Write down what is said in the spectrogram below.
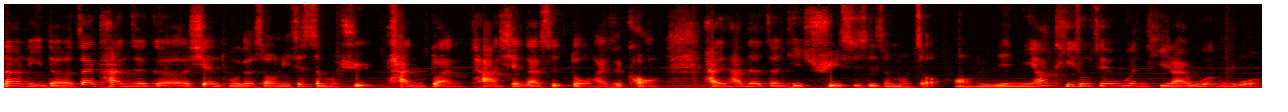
那你的在看这个线图的时候，你是怎么去判断它现在是多还是空，还是它的整体趋势是怎么走？哦，你你要提出这些问题来问我，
